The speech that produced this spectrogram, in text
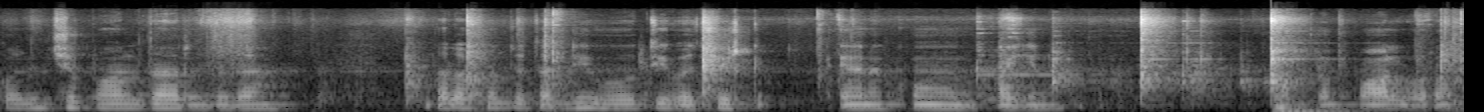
கொஞ்சம் பால் தான் இருந்ததா? அதில் கொஞ்சம் தண்ணி ஊற்றி வச்சுருக்கேன். எனக்கும் பையனுக்கும். அப்புறம் பால் வரும்.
